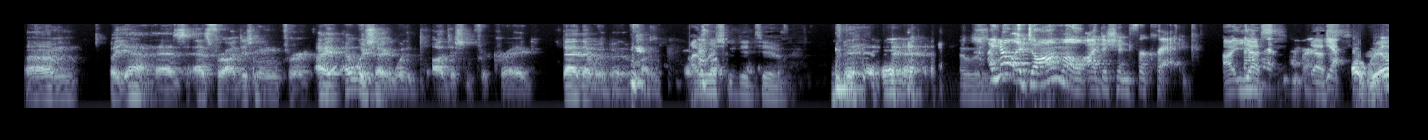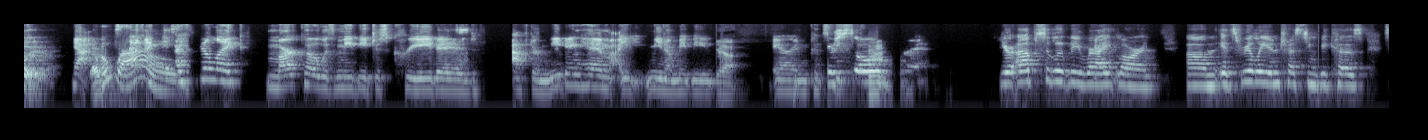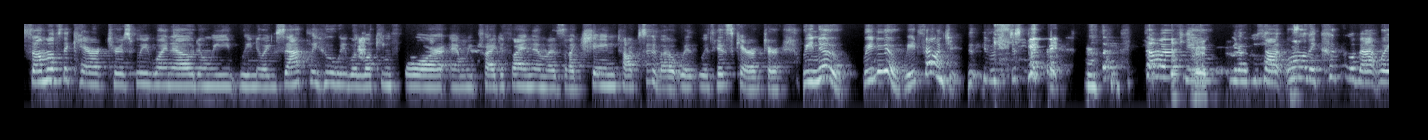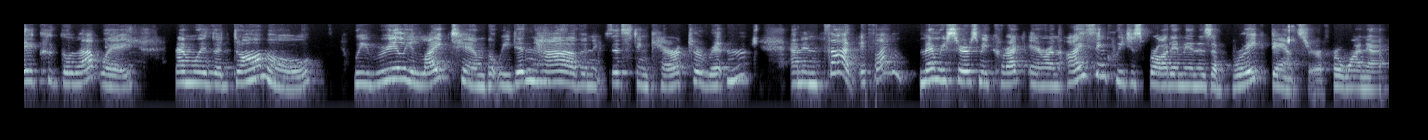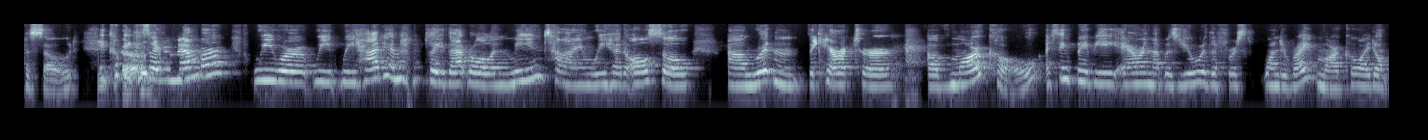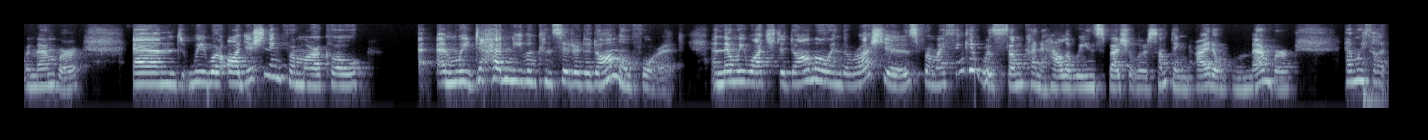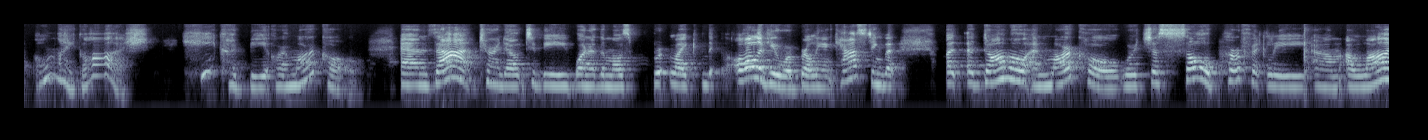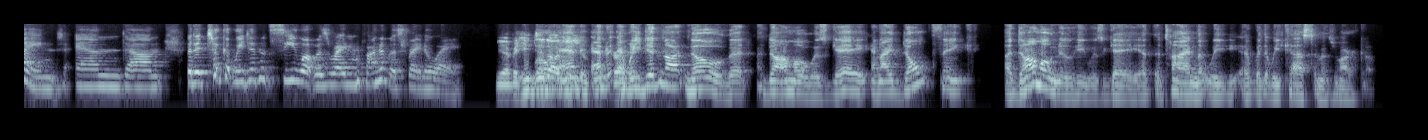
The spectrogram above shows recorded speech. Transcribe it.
Um, but yeah, as as for auditioning for, I, I wish I would have auditioned for Craig. That that would have been a fun. I wish we did too. I would- i know adamo auditioned for craig I, That yes. Yes. yeah oh really? yeah Oh, wow. I, I feel like marco was maybe just created after meeting him i you know maybe Yeah. aaron could You're speak so You're absolutely right, Lauren. Um, it's really interesting because some of the characters we went out and we we knew exactly who we were looking for, and we tried to find them as like Shane talks about with, with his character. We knew, we knew, we'd found you. It was just perfect. some of you, you know, we thought, oh, they could go that way, it could go that way. And with Adamo, we really liked him, but we didn't have an existing character written. And in fact, if my memory serves me correct, Aaron, I think we just brought him in as a break dancer for one episode. It could be because I remember we were we we had him play that role. And meantime, we had also um, written the character of Marco. I think maybe Aaron, that was you were the first one to write Marco. I don't remember. And we were auditioning for Marco and we hadn't even considered Adamo for it. And then we watched Adamo in the rushes from, I think it was some kind of Halloween special or something, I don't remember. And we thought, oh my gosh, he could be our Marco. And that turned out to be one of the most, like, all of you were brilliant casting, but Adamo and Marco were just so perfectly um, aligned. And, um, but it took it, we didn't see what was right in front of us right away. Yeah, but he did well, and, and, and, we did not know that Adamo was gay. And I don't think Adamo knew he was gay at the time that we, uh, that we cast him as Marco.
